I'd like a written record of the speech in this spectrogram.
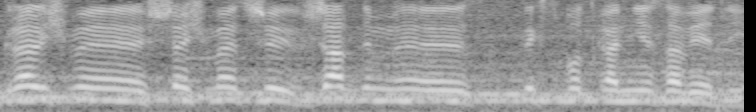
Graliśmy 6 meczy, w żadnym yy, z tych spotkań nie zawiedli.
